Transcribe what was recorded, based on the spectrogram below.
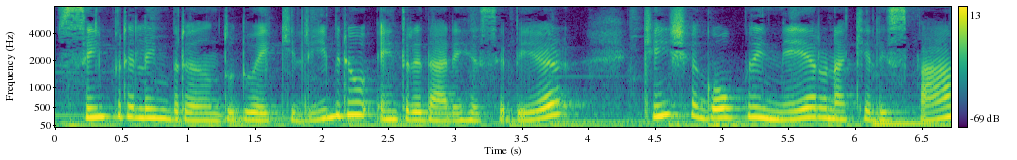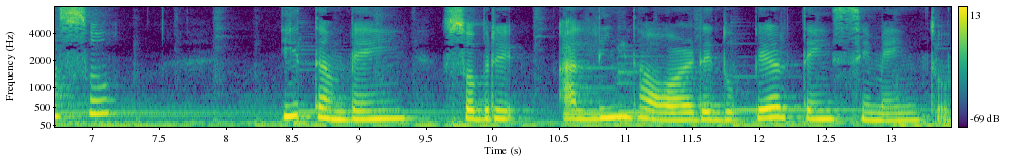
sempre lembrando do equilíbrio entre dar e receber, quem chegou primeiro naquele espaço e também sobre a linda ordem do pertencimento,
